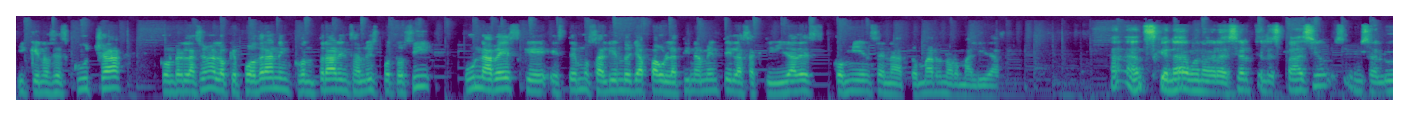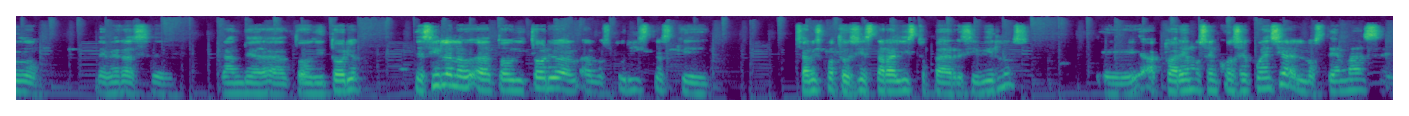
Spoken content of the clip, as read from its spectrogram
y que nos escucha con relación a lo que podrán encontrar en San Luis Potosí una vez que estemos saliendo ya paulatinamente y las actividades comiencen a tomar normalidad. Antes que nada, bueno, agradecerte el espacio, un saludo de veras eh, grande a, tu auditorio. Decirle a, tu auditorio, a, los turistas, que San Luis Potosí estará listo para recibirlos. Eh, actuaremos en consecuencia. Los temas eh,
